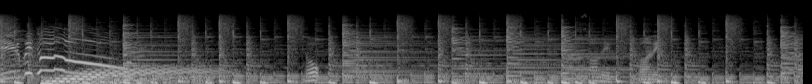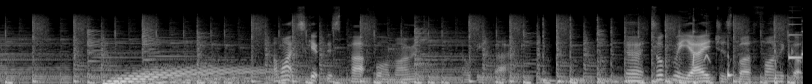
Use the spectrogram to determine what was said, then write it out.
Here we go. Nope. It's not even funny. I might skip this part for a moment. I'll be back. Uh, it took me ages, but I finally got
